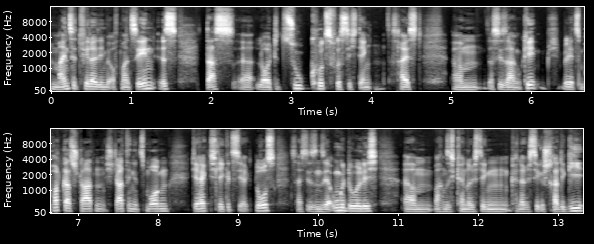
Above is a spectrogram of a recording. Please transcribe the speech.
Mindset-Fehler, den wir oftmals sehen, ist, dass äh, Leute zu kurzfristig denken. Das heißt, ähm, dass sie sagen, okay, ich will jetzt einen Podcast starten, ich starte den jetzt morgen direkt, ich lege jetzt direkt los. Das heißt, sie sind sehr ungeduldig, ähm, machen sich keine, richtigen, keine richtige Strategie,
